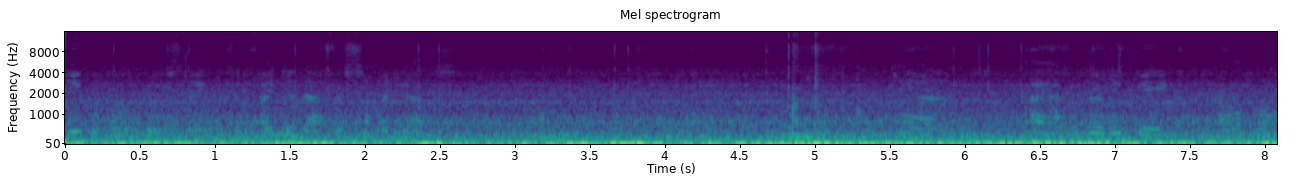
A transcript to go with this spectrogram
capable of those things if I did that for somebody else. And I have a really big problem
